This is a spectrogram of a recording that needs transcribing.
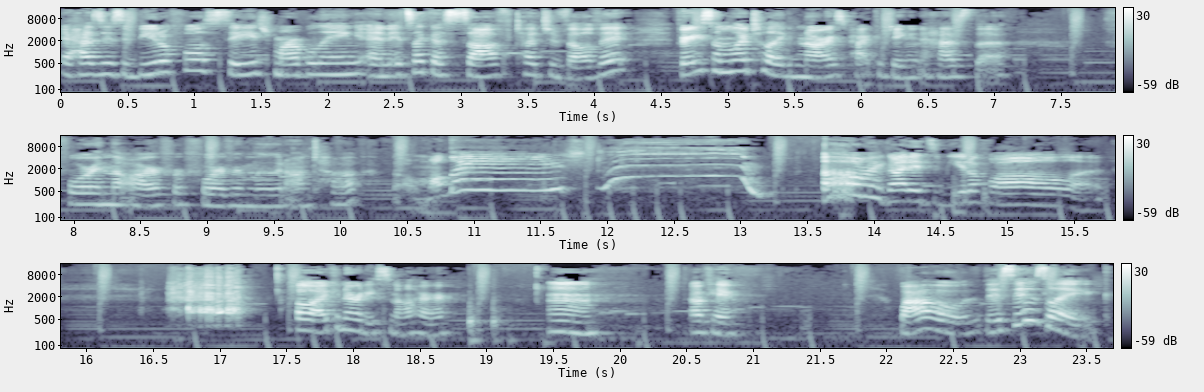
it has this beautiful sage marbling and it's like a soft touch velvet, very similar to like NARS packaging. It has the four in the R for Forvr Mood on top. Oh my gosh! Oh my god, it's beautiful. Oh, I can already smell her. Mmm. Okay. Wow, this is like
